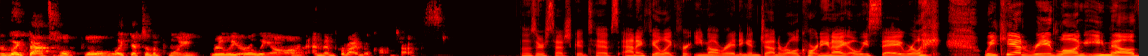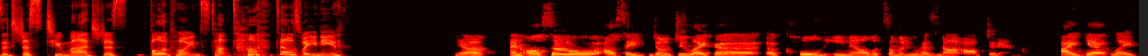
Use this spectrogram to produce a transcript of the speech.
like, that's helpful. Like, get to the point really early on and then provide the context. Those are such good tips. And I feel like for email writing in general, Courtney and I always say, we're like, we can't read long emails. It's just too much. Just bullet points. Tell, tell, tell us what you need. Yep. And also, I'll say, don't do like a, a cold email with someone who has not opted in. I get like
